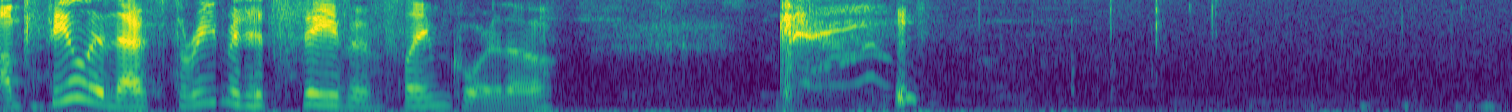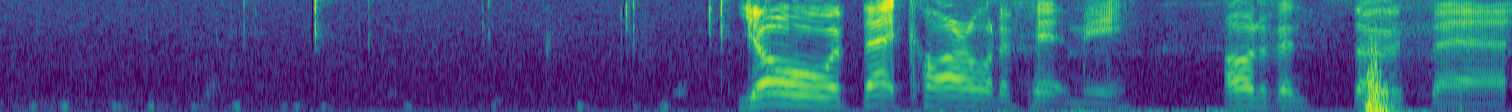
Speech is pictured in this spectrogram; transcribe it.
I'm feeling that three minute save in flame core though. Yo, if that car would have hit me, I would have been so sad.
